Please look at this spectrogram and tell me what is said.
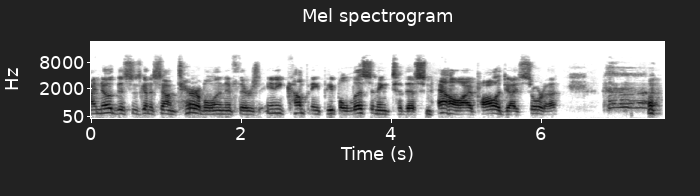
I know this is going to sound terrible. And if there's any company people listening to this now, I apologize, sort of.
